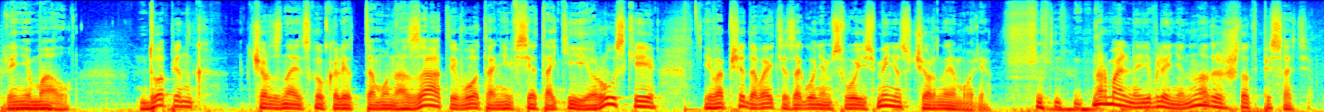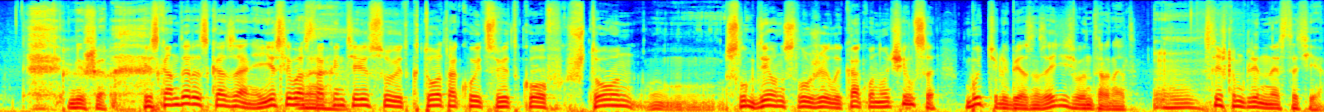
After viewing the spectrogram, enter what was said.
принимал допинг, черт знает сколько лет тому назад, и вот они все такие русские, и вообще давайте загоним свой эсминец в Черное море. Нормальное явление, но надо же что-то писать. Миша. Искандер из Казани. Если вас Да. так интересует, кто такой Цветков, что он, где он служил и как он учился, будьте любезны, зайдите в интернет. Слишком длинная статья.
